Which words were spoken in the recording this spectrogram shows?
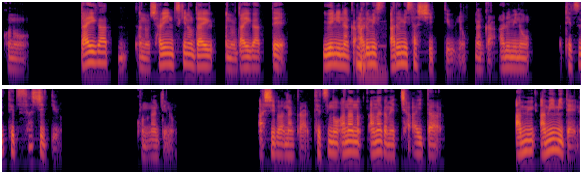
この台があの車輪付きの台あの台があって上になんかアルミ、アルミサッシっていうのなんかアルミの鉄鉄サッシっていうの。このなんていうの。足場なんか鉄の穴の穴がめっちゃ開いた網網みたいな。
